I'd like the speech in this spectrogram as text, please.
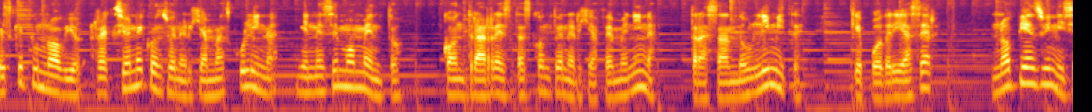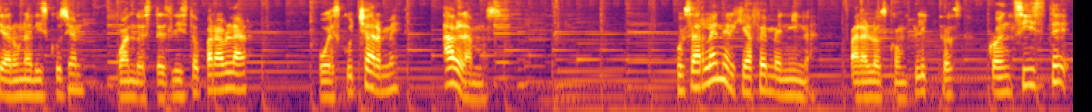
es que tu novio reaccione con su energía masculina y en ese momento contrarrestas con tu energía femenina, trazando un límite, que podría ser, no pienso iniciar una discusión, cuando estés listo para hablar o escucharme, hablamos. Usar la energía femenina para los conflictos consiste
